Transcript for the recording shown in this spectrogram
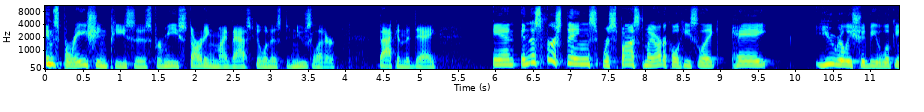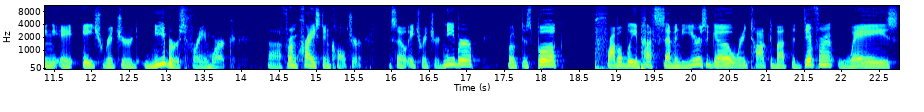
inspiration pieces for me starting my masculinist newsletter back in the day. And in this First Things response to my article, he's like, hey, you really should be looking at H. Richard Niebuhr's framework uh, from Christ and Culture. So, H. Richard Niebuhr wrote this book probably about 70 years ago where he talked about the different ways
